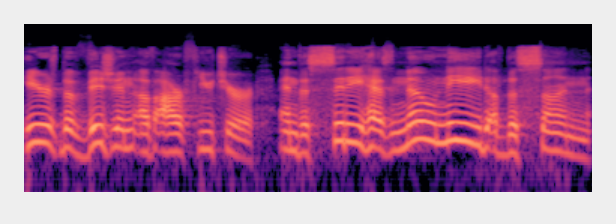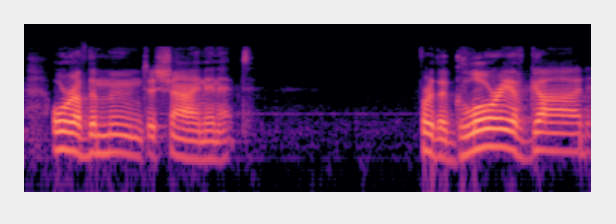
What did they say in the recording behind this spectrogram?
Here's the vision of our future, and the city has no need of the sun or of the moon to shine in it. For the glory of God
